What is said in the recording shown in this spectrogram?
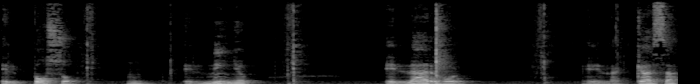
el pozo, el niño, el árbol, eh, la casa,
